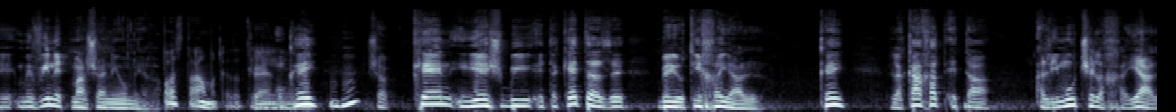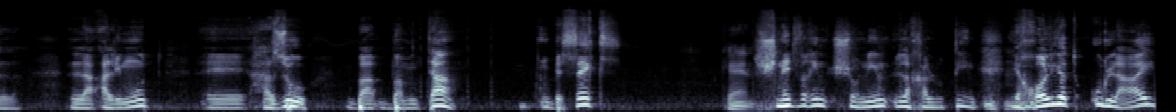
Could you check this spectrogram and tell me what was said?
אה, מבין את מה שאני אומר. פוסט טראומה כזאת. כן. אוקיי? עכשיו, כן, יש בי את הקטע הזה בהיותי חייל, אוקיי? לקחת את האלימות של החייל לאלימות אה, הזו ב- במיטה, בסקס, כן. שני דברים שונים לחלוטין. יכול להיות אולי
